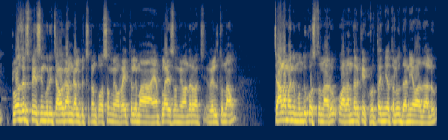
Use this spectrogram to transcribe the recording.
క్లోజర్ స్పేసింగ్ గురించి అవగాహన కల్పించడం కోసం మేము రైతులు మా ఎంప్లాయీస్ మేము అందరం వచ్చి వెళ్తున్నాం. చాలామంది ముందుకు వస్తున్నారు. వారందరికీ కృతజ్ఞతలు ధన్యవాదాలు.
